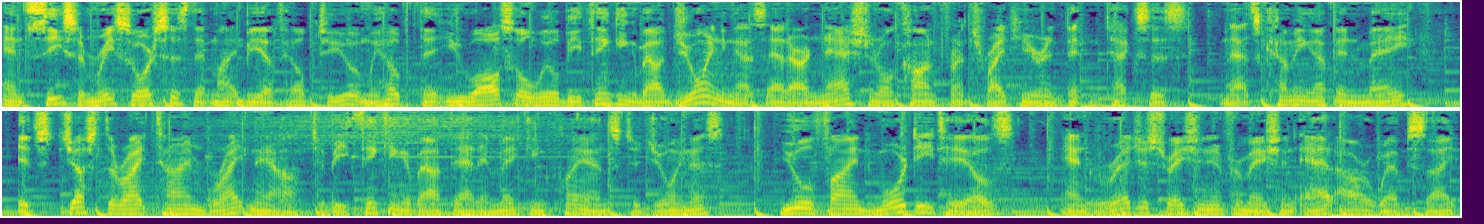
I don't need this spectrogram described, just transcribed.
and see some resources that might be of help to you. And we hope that you also will be thinking about joining us at our national conference right here in Denton, Texas. And that's coming up in May. It's just the right time right now to be thinking about that and making plans to join us. You'll find more details and registration information at our website.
